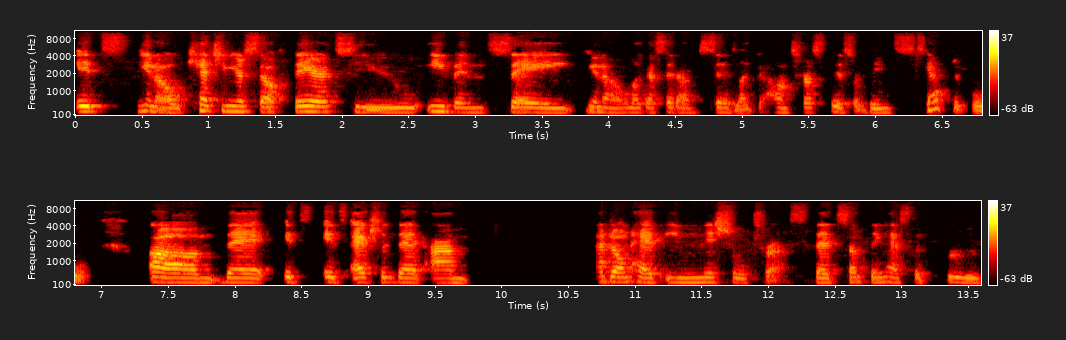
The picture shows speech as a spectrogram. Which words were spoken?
it's you know catching yourself there to even say you know like i said i've said like i don't trust this or being skeptical um that it's it's actually that i'm I don't have initial trust, that something has to prove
